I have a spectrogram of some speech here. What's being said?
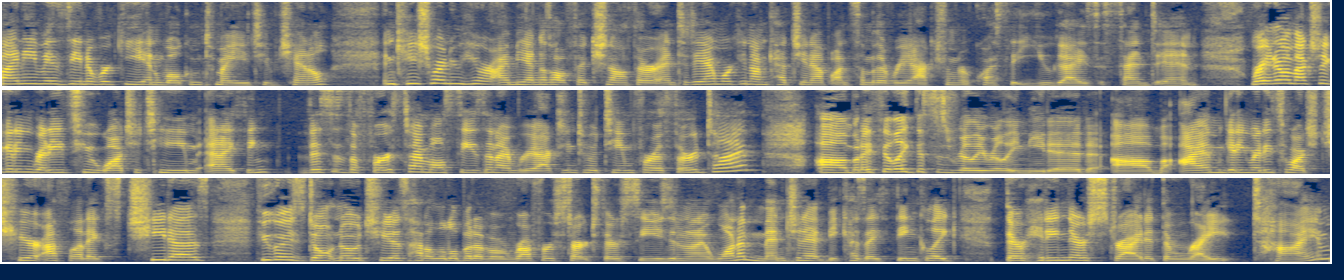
My name is Dana Burkey and welcome to my YouTube channel. In case you are new here, I'm a young adult fiction author and today I'm working on catching up on some of the reaction requests that you guys sent in. Right now I'm actually getting ready to watch a team and I think this is the first time all season I'm reacting to a team for a third time, um, but I feel like this is really, really needed. Um, I am getting ready to watch Cheer Athletics Cheetahs. If you guys don't know, Cheetahs had a little bit of a rougher start to their season and I want to mention it because I think like they're hitting their stride at the right time.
